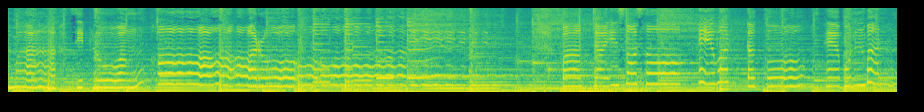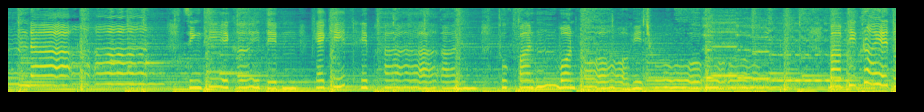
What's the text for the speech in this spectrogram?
ำว่า สิทธิหลวงพ่อรวยฝากใจโซโซให้วัดตะโกแห่บุญบันดาลสิ่งที่เคยติด แค่คิดให้ผ่าน ทุกฝันวอนพ่อให้ช่วย ที่ใครท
